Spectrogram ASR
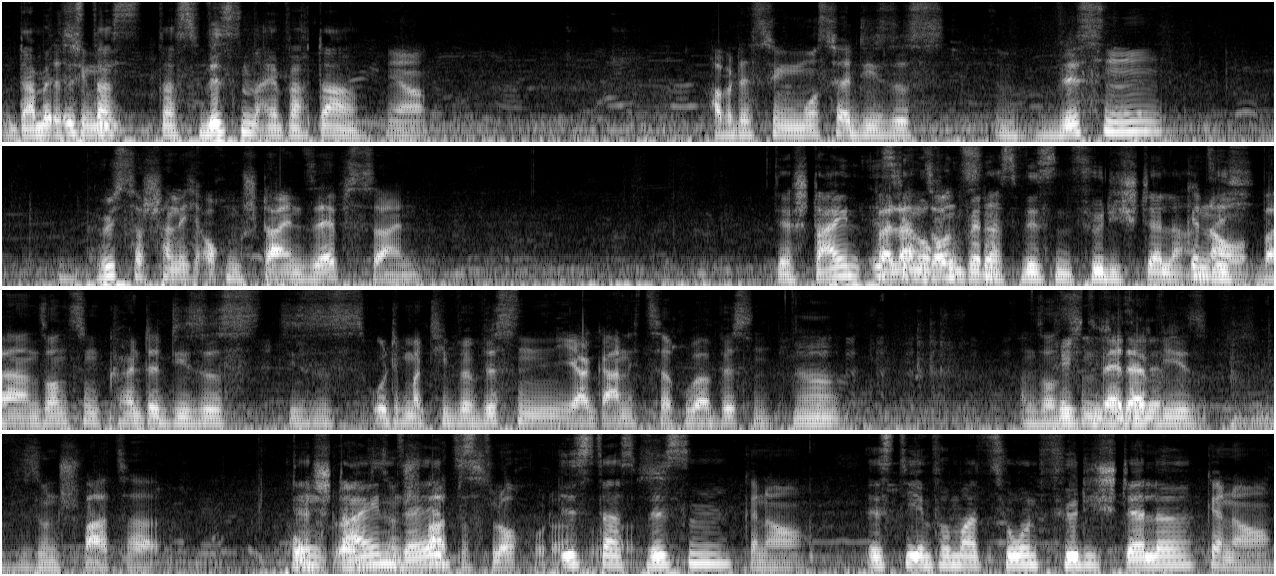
Und damit deswegen, ist das, das Wissen einfach da. Ja. Aber deswegen muss ja dieses Wissen höchstwahrscheinlich auch im Stein selbst sein. Der Stein ist weil ja auch das Wissen für die Stelle genau, an sich. Genau, weil ansonsten könnte dieses, dieses ultimative Wissen ja gar nichts darüber wissen. Ja. Ansonsten wäre der also wie, wie so ein schwarzer der Stein so selbst ist sowas. das Wissen, genau. ist die Information für die Stelle. Genau.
